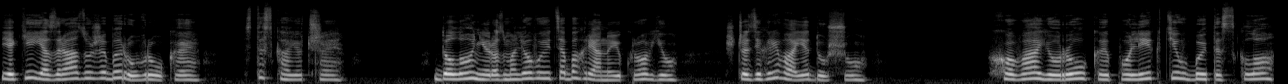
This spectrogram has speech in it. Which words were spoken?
які я зразу же беру в руки, стискаючи. Долоні розмальовуються багряною кров'ю, що зігріває душу. Ховаю руки по лікті вбите скло,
